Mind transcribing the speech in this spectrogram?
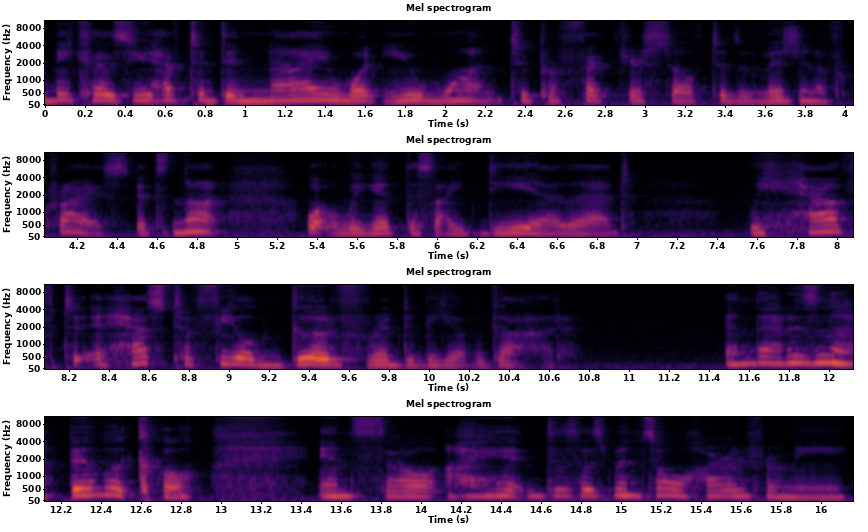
because you have to deny what you want to perfect yourself to the vision of Christ. It's not what we get this idea that we have to, it has to feel good for it to be of God. And that is not biblical. And so I, this has been so hard for me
